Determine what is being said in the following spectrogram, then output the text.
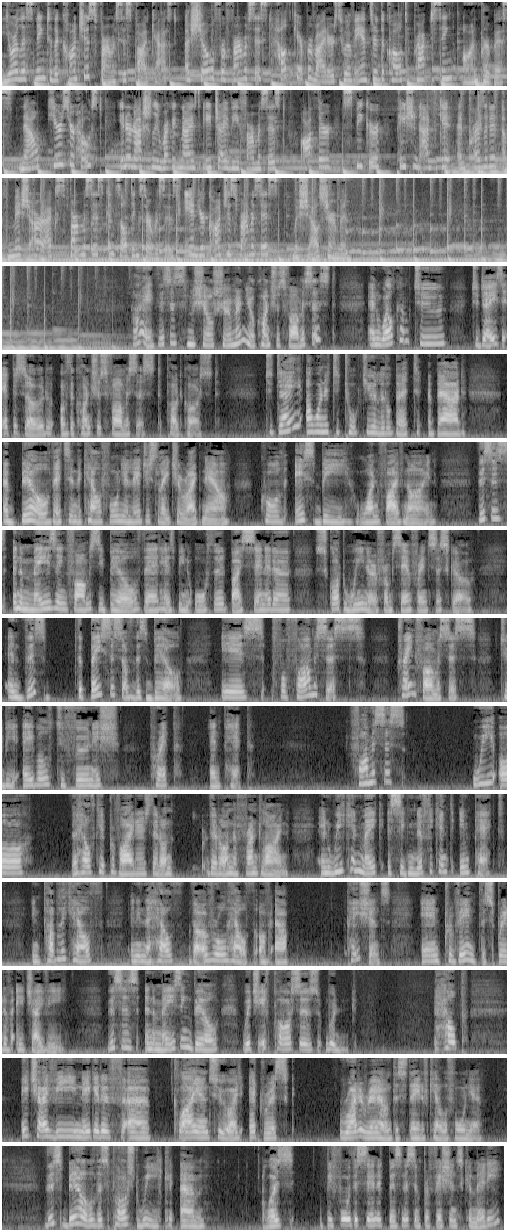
You're listening to the Conscious Pharmacist Podcast, a show for pharmacists, healthcare providers who have answered the call to practicing on purpose. Now, here's your host, internationally recognized HIV pharmacist, author, speaker, patient advocate, and president of MishRx Pharmacist Consulting Services, and your conscious pharmacist, Michelle Sherman. Hi, this is Michelle Sherman, your conscious pharmacist, and welcome to today's episode of the Conscious Pharmacist podcast. Today, I wanted to talk to you a little bit about a bill that's in the California legislature right now called SB 159. This is an amazing pharmacy bill that has been authored by Senator Scott Wiener from San Francisco. And this the basis of this bill is for pharmacists train pharmacists to be able to furnish PrEP and PEP. Pharmacists, we are the healthcare providers that are on, that are on the front line, and we can make a significant impact in public health and in the health, the overall health of our patients, and prevent the spread of HIV. This is an amazing bill, which, if passes, would help HIV negative uh, clients who are at risk right around the state of California. This bill, this past week, um, was before the Senate Business and Professions Committee,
